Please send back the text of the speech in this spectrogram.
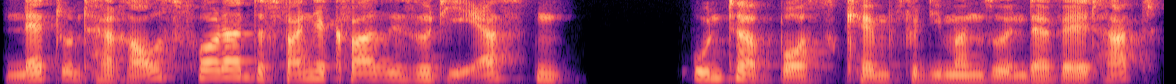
nett und herausfordernd. Das waren ja quasi so die ersten Unterbosskämpfe, die man so in der Welt hat.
